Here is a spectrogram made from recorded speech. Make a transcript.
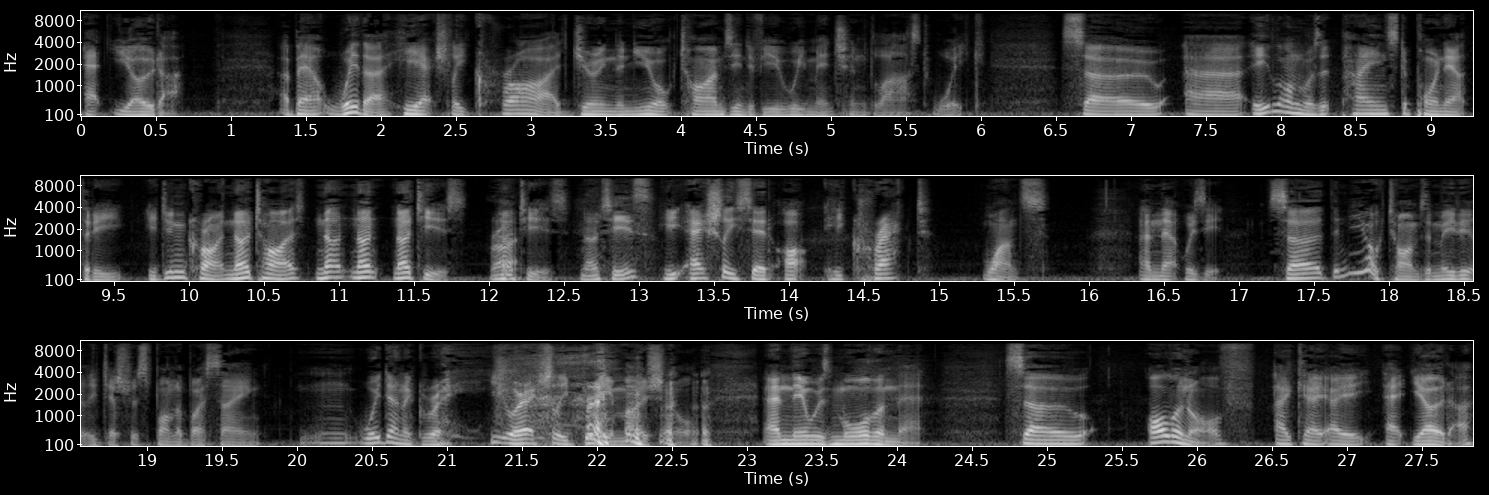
at Yoda, about whether he actually cried during the New York Times interview we mentioned last week. So uh, Elon was at pains to point out that he, he didn't cry, no tears, no no no tears, no tears. No tears? He actually said oh, he cracked once, and that was it. So the New York Times immediately just responded by saying, "Mm, "We don't agree. you were actually pretty emotional, and there was more than that." So Olanoff, aka at Yoda,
